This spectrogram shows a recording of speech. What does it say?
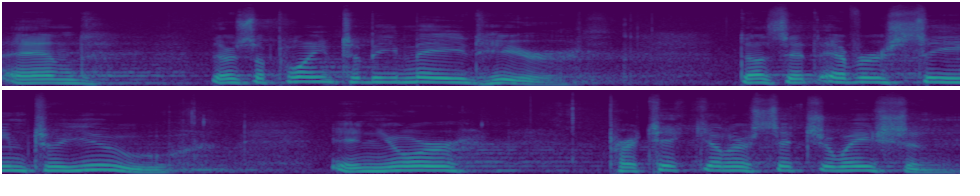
And there's a point to be made here. Does it ever seem to you, in your particular situation,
